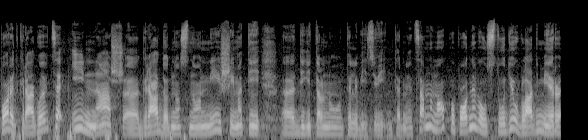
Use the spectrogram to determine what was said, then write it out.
pored Kragujevca, i naš e, grad, odnosno Niš, imati e, digitalnu televiziju i internet. Sa mnom ovog popodneva u studiju Vladimir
